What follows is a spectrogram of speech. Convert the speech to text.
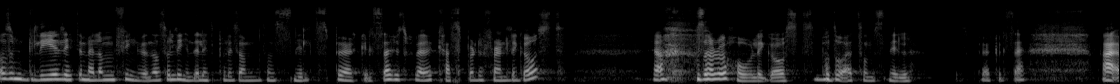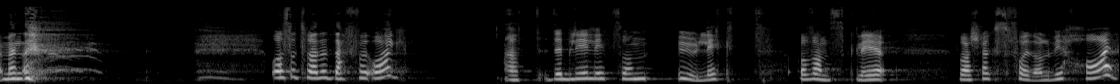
Og som glir litt mellom fingrene og så ligner det litt på liksom, sånn snilt spøkelse. Husker dere Casper the Friendly Ghost? Ja, Og så har du Holy Ghost, som da er et sånn snill spøkelse. Nei, men Og så tror jeg det er derfor òg at det blir litt sånn ulikt og vanskelig hva slags forhold vi har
